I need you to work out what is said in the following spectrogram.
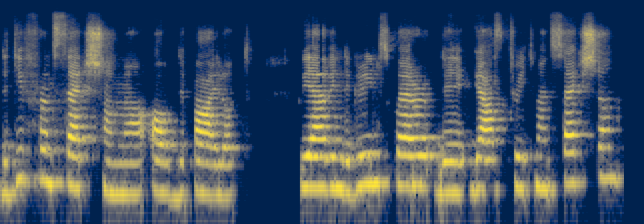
the different section of the pilot. We have in the green square the gas treatment section,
